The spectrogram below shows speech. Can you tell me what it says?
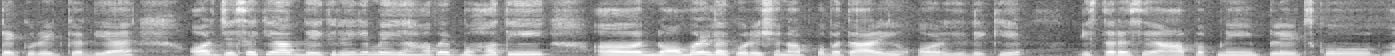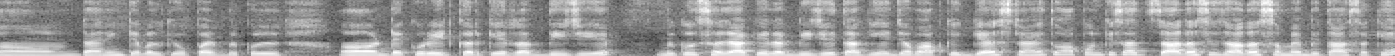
डेकोरेट कर दिया है। और जैसे कि आप देख रहे हैं कि मैं यहाँ पे बहुत ही नॉर्मल डेकोरेशन आपको बता रही हूँ। और ये देखिए, इस तरह से आप अपनी प्लेट्स को डाइनिंग टेबल के ऊपर बिल्कुल डेकोरेट करके रख दीजिए। बिल्कुल सजा के रख दीजिए ताकि जब आपके गेस्ट आएँ तो आप उनके साथ ज़्यादा से ज़्यादा समय बिता सकें,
